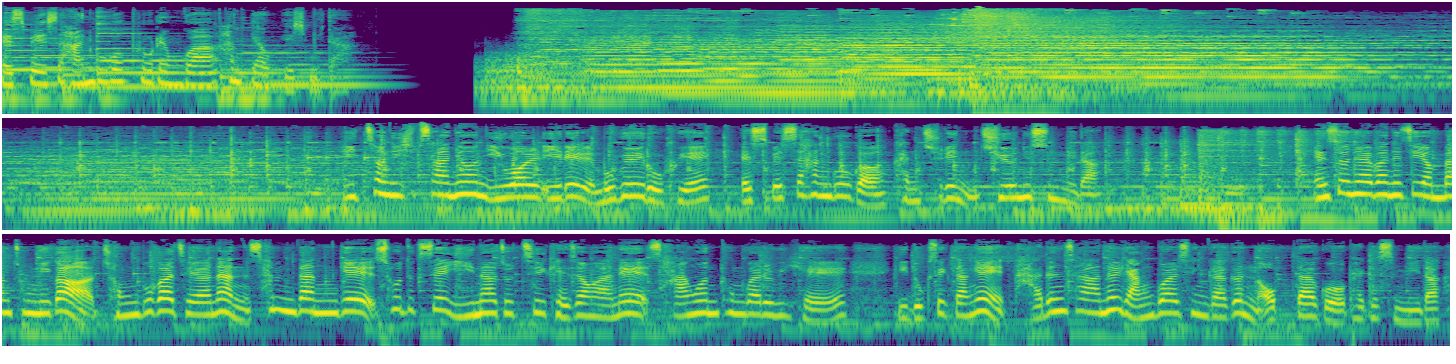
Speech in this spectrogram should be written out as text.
SBS 한국어 프로그램과 함께하고 계십니다. (2024년 2월 1일) 목요일 오후에 SBS 한국어 간추린 주요 뉴스입니다. 앤소니 알바니지 연방 총리가 정부가 제안한 3단계 소득세 인하 조치 개정안의 상원 통과를 위해 이 녹색당에 다른 사안을 양보할 생각은 없다고 밝혔습니다.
